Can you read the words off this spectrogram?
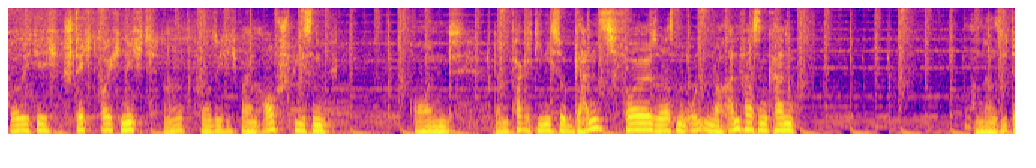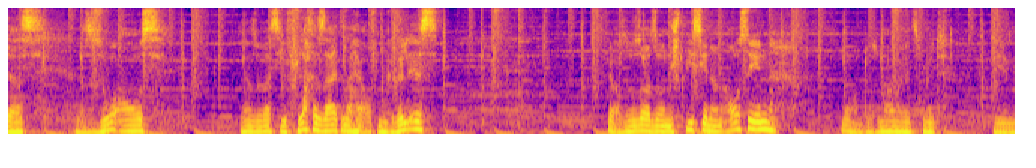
Vorsichtig, stecht euch nicht. Ne? Vorsichtig beim Aufspießen. Und dann packe ich die nicht so ganz voll, sodass man unten noch anfassen kann. Und dann sieht das so aus, ne, sodass die flache Seite nachher auf dem Grill ist. Ja, so soll so ein Spießchen dann aussehen. Ja, und das machen wir jetzt mit dem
